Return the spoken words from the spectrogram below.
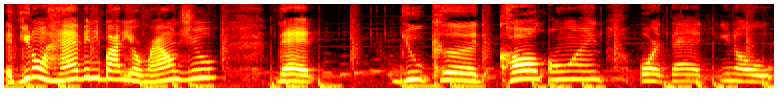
If you don't have anybody around you that you could call on or that, you know,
